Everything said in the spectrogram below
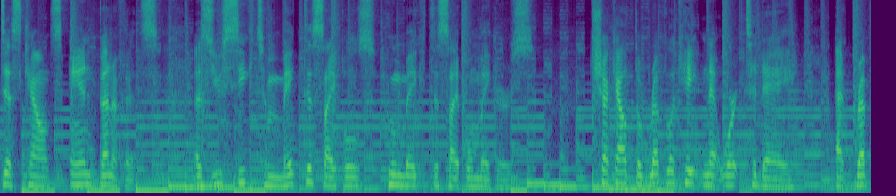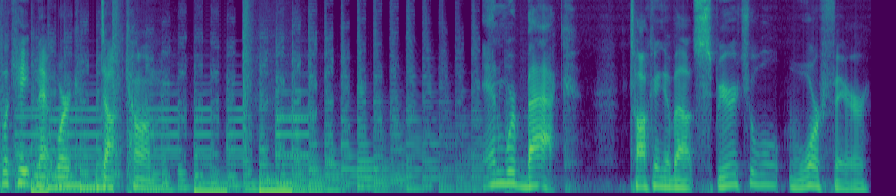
discounts, and benefits as you seek to make disciples who make disciple makers. Check out the Replicate Network today at replicatenetwork.com. And we're back talking about spiritual warfare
